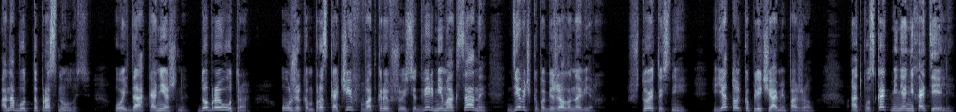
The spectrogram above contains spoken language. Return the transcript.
она будто проснулась. «Ой, да, конечно. Доброе утро!» Ужиком проскочив в открывшуюся дверь мимо Оксаны, девочка побежала наверх. «Что это с ней?» Я только плечами пожал. Отпускать меня не хотели,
